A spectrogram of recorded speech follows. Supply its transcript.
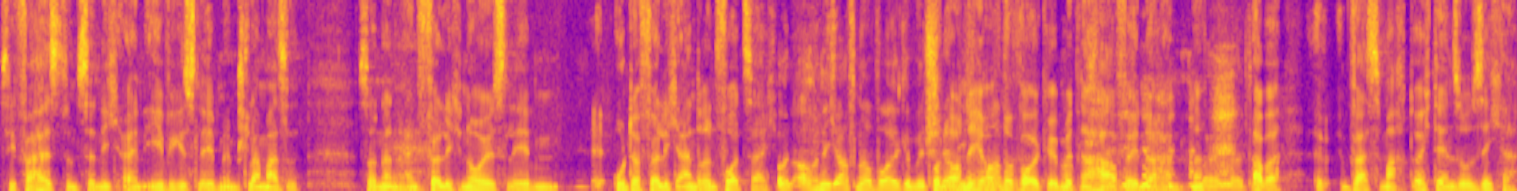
Sie verheißt uns ja nicht ein ewiges Leben im Schlamassel, sondern ein völlig neues Leben äh, unter völlig anderen Vorzeichen. Und auch nicht auf einer Wolke mit Und auch nicht auf einer. Wolke mit einer Harfe in der Hand. Ne? Aber äh, was macht euch denn so sicher?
